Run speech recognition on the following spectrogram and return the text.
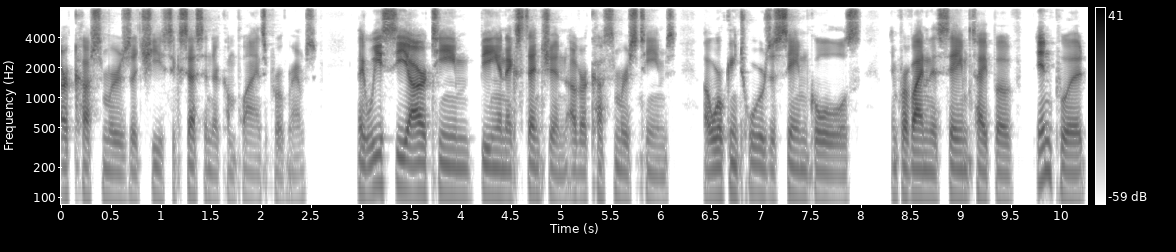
our customers achieve success in their compliance programs. Like we see our team being an extension of our customers' teams, uh, working towards the same goals and providing the same type of input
